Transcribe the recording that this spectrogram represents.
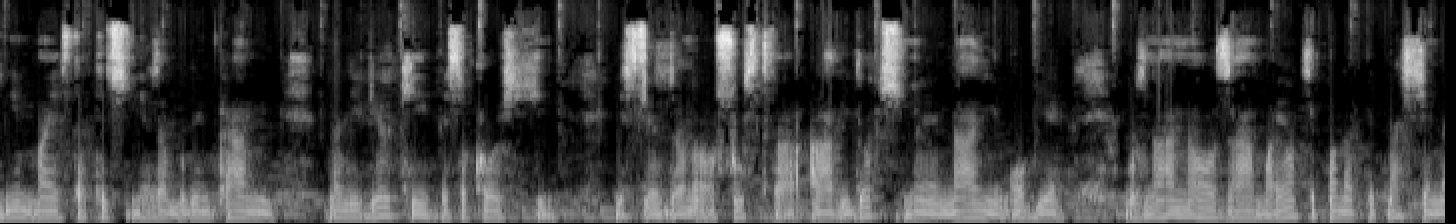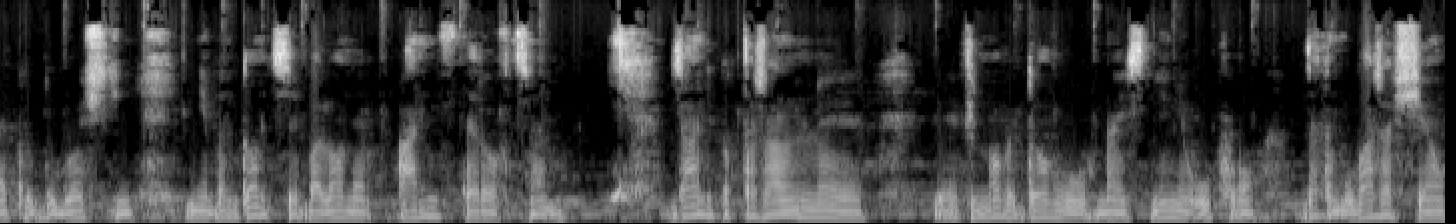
w nim majestatycznie za budynkami na niewielkiej wysokości. Nie stwierdzono oszustwa, a widoczny na nim obiekt uznano za mający ponad 15 metrów długości i nie będący balonem ani sterowcem. Za niepowtarzalny e, filmowy dowód na istnienie UFO zatem uważa się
